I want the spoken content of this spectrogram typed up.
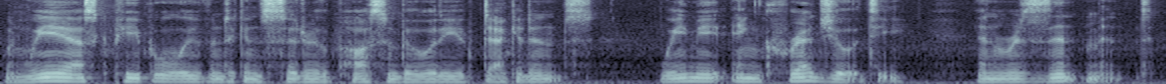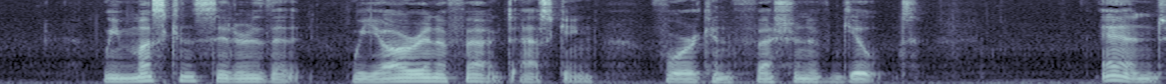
when we ask people even to consider the possibility of decadence, we meet incredulity and resentment. We must consider that we are in effect asking for a confession of guilt and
